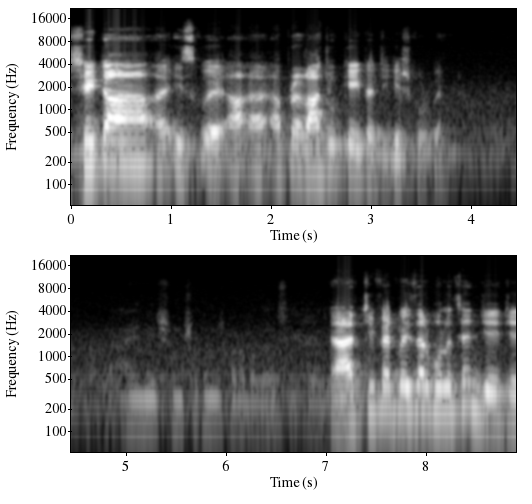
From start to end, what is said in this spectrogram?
সেটা আপনার রাজুকে এটা জিজ্ঞেস করবেন। চিফ অ্যাডভাইজার বলেছেন যে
